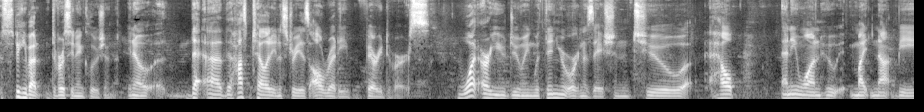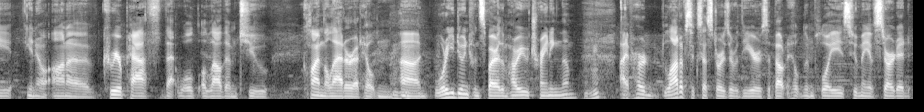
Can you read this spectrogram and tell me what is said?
Speaking about diversity and inclusion, you know, the, uh, the hospitality industry is already very diverse. What are you doing within your organization to help anyone who might not be, you know, on a career path that will allow them to climb the ladder at Hilton. Mm-hmm. Uh, what are you doing to inspire them? How are you training them? Mm-hmm. I've heard a lot of success stories over the years about Hilton employees who may have started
